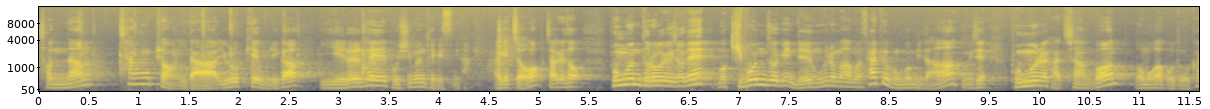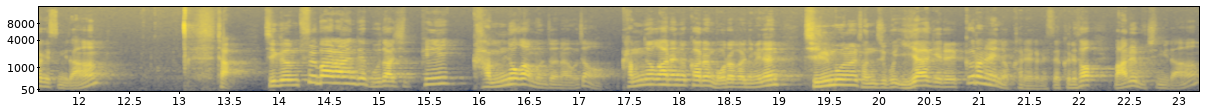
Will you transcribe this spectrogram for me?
전남 창평이다. 이렇게 우리가 이해를 해 보시면 되겠습니다. 알겠죠? 자, 그래서 본문 들어가기 전에 뭐 기본적인 내용 흐름을 한번 살펴본 겁니다. 그럼 이제 본문을 같이 한번 넘어가 보도록 하겠습니다. 자, 지금 출발하는데 보다시피 감녀가 먼저 나오죠. 감녀가 하는 역할은 뭐라고 하냐면은 질문을 던지고 이야기를 끌어내는 역할을 그랬어요. 그래서 말을 붙입니다.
